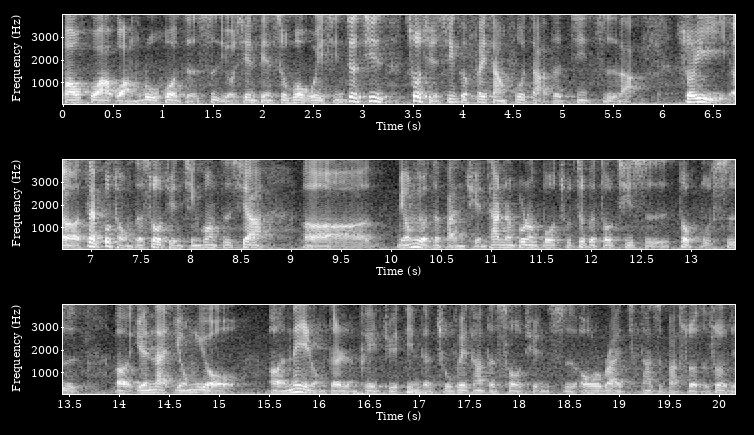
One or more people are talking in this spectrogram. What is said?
包括网络或者是有线电视或卫星。这其实授权是一个非常复杂的机制啦。所以，呃，在不同的授权情况之下，呃，拥有的版权它能不能播出，这个都其实都不是呃原来拥有呃内容的人可以决定的，除非他的授权是 all rights，他是把所有的授权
